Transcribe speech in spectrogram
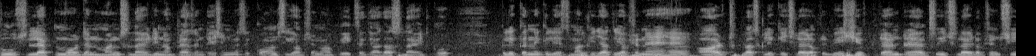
to select more than one slide in a presentation में से कौन सी ऑप्शन आपको एक से ज़्यादा स्लाइड को क्लिक करने के लिए इस्तेमाल की जाती है? ऑप्शन ए है alt plus click each slide option B shift and drags each slide option C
